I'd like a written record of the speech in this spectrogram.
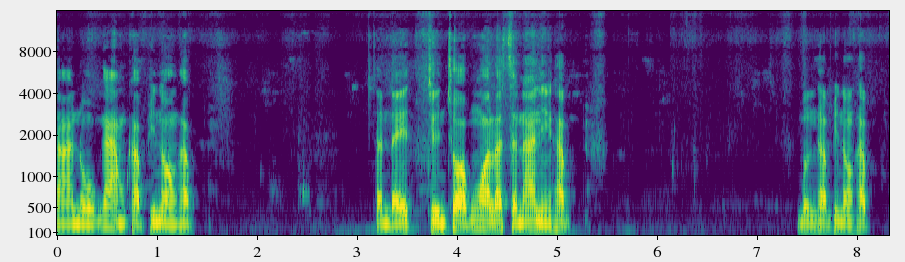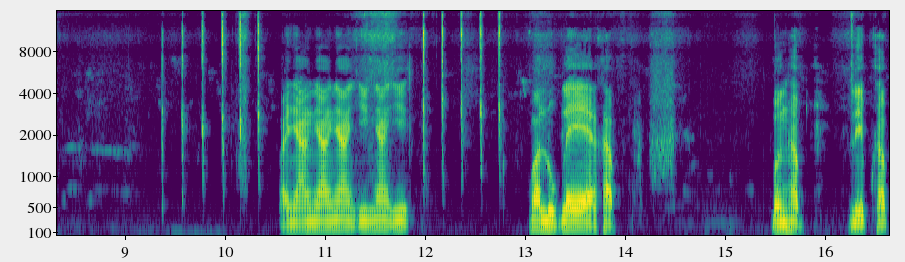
นาโนกงามครับพี่น้องครับ ท่านใดชื่นชอบง้อลักษณะนี้ครับเบิ่งครับพี่น้องครับ ไปย่างย่างย่างอีกย่างอีก ว่าลูกแร่ครับ เบิ่งครับเล็บครับ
